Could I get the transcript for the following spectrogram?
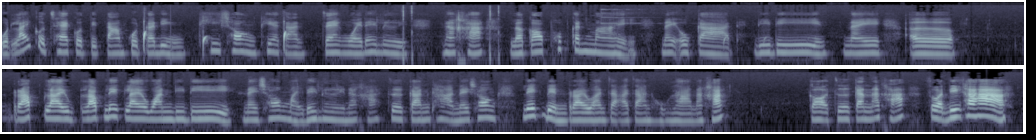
กดไลค์กดแชร์กดติดตามกดกระดิ่งที่ช่องที่อาจารย์แจ้งไว้ได้เลยนะคะ แล้วก็พบกันใหม่ในโอกาสดีๆ ในเอ่อ รับรายรับเลขรายวันดีๆ ในช่องใหม่ได้เลยนะคะ เจอกันค่ะในช่องเลขเด่นรายวันจากอาจารย์โหรานะคะ ก็เจอกันนะคะ สวัสดีค่ะ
